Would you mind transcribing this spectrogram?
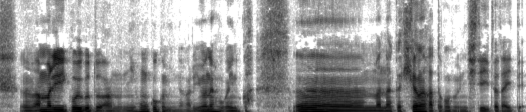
うん、あんまりこういうことは、あの、日本国民だから言わない方がいいのか。うーん、まあなんか聞かなかったことにしていただいて。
